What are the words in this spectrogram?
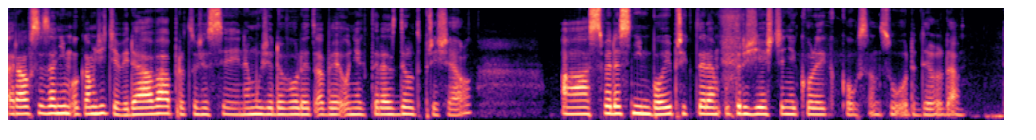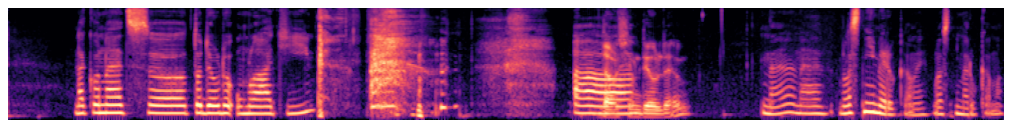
Ralf se za ním okamžitě vydává, protože si nemůže dovolit, aby o některé z dild přišel a svede s ním boj, při kterém utrží ještě několik kousanců od dilda. Nakonec eh, to dildo umlátí. a... Dalším dildem? Ne, ne, vlastními rukami, vlastníma rukama.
